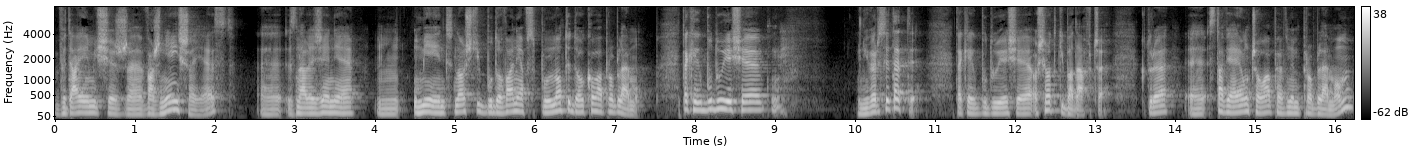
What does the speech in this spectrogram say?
wydaje mi się, że ważniejsze jest znalezienie Mm, umiejętności budowania wspólnoty dookoła problemu. Tak jak buduje się uniwersytety, tak jak buduje się ośrodki badawcze, które e, stawiają czoła pewnym problemom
